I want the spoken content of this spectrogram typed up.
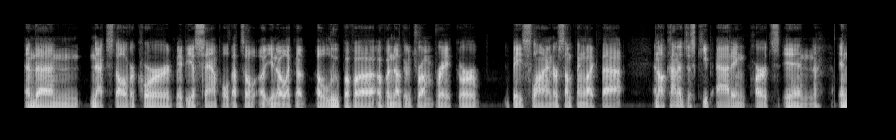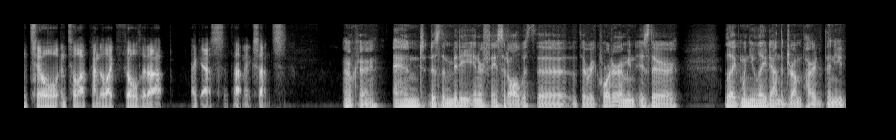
And then next I'll record maybe a sample that's a, a you know like a, a loop of a of another drum break or bass line or something like that and I'll kind of just keep adding parts in until until I've kind of like filled it up, I guess, if that makes sense. Okay. And does the MIDI interface at all with the the recorder? I mean, is there like when you lay down the drum part, then you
